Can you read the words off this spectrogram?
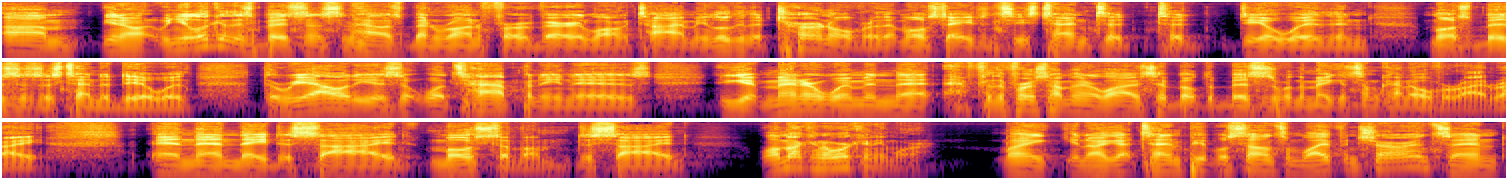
Um, you know, when you look at this business and how it's been run for a very long time, you look at the turnover that most agencies tend to to deal with and most businesses tend to deal with. The reality is that what's happening is you get men or women that for the first time in their lives have built a business where they're making some kind of override, right? And then they decide, most of them decide, well, I'm not going to work anymore. Like, you know, I got 10 people selling some life insurance and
